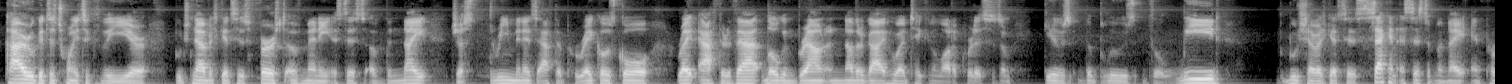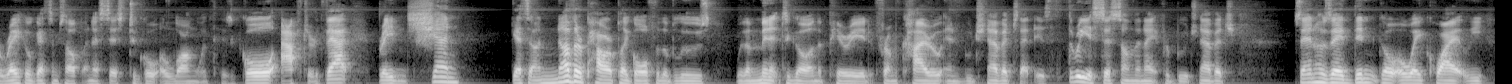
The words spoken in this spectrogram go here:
Kyrou gets his 26th of the year. Buchnevich gets his first of many assists of the night, just three minutes after Parayko's goal. Right after that, Logan Brown, another guy who had taken a lot of criticism, gives the Blues the lead. Buchnevich gets his second assist of the night, and Parayko gets himself an assist to go along with his goal. After that, Brayden Schenn gets another power play goal for the Blues with a minute to go in the period from Kyrou and Buchnevich. That is three assists on the night for Buchnevich. San Jose didn't go away quietly.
